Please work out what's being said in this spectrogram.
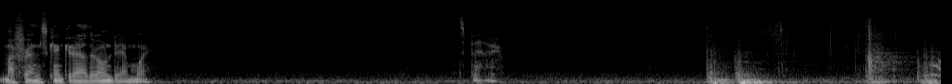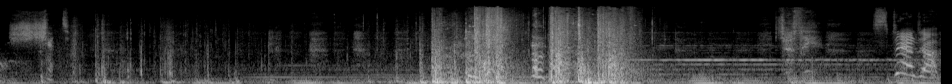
My friends can't get out of their own damn way? It's better. Shit! Stand up!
